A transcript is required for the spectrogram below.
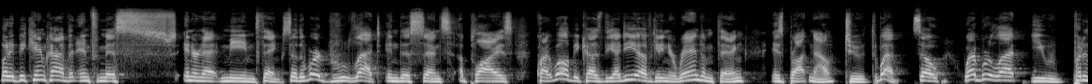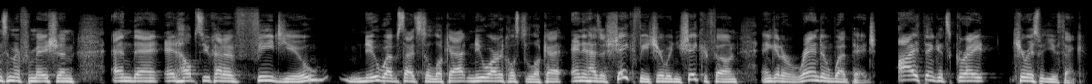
but it became kind of an infamous internet meme thing. So the word roulette in this sense applies quite well because the idea of getting a random thing is brought now to the web. So web roulette, you put in some information and then it helps you kind of feed you new websites to look at, new articles to look at, and it has a shake feature when you shake your phone and get a random web page. I think it's great. Curious what you think.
